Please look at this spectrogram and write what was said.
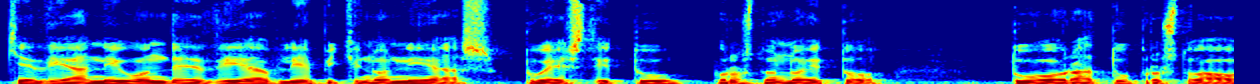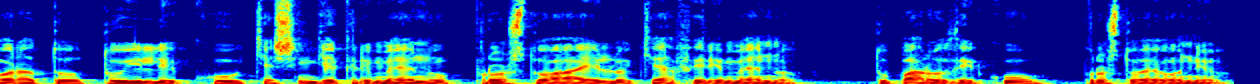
και διανοίγονται διάβλοι επικοινωνίας του αισθητού προς το νοητό, του ορατού προς το αόρατο, του υλικού και συγκεκριμένου προς το άειλο και αφηρημένο, του παροδικού προς το αιώνιο.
